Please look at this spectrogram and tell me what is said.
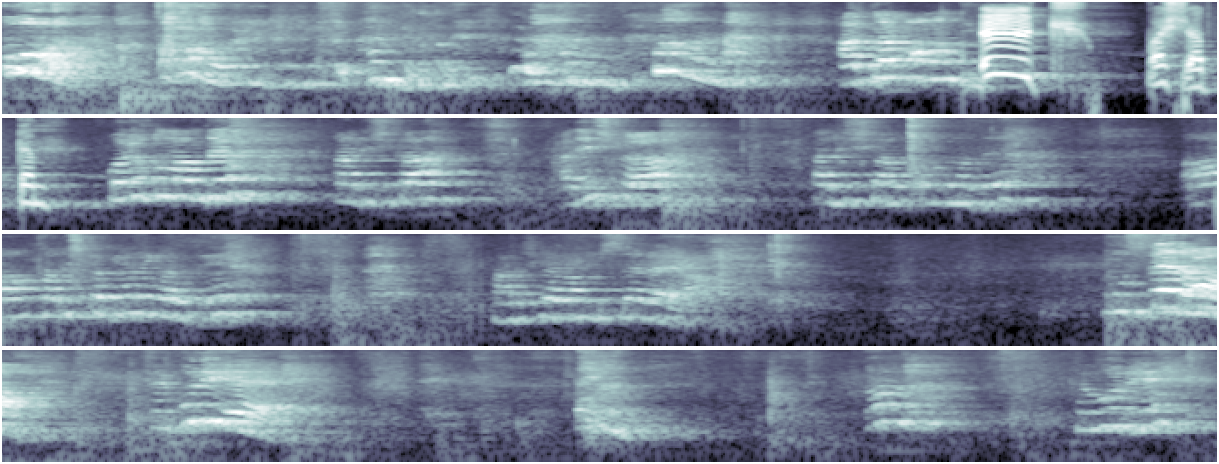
Oh. Aman. 3. Başlattım. Golü kullandı. Talişka. Talişka. Talişka olmadı. Aa Talişka gene geldi. Talişka Muslera'ya. Muslera. Feguri'ye. Feguri.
